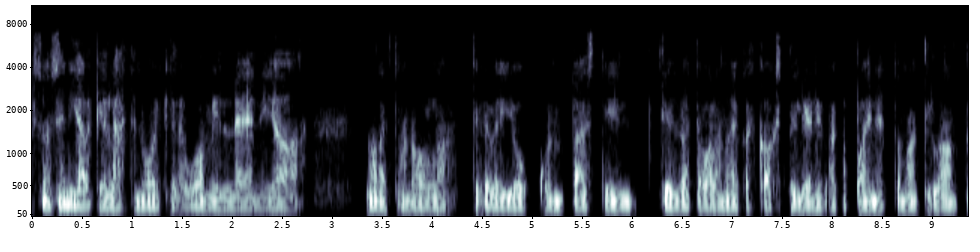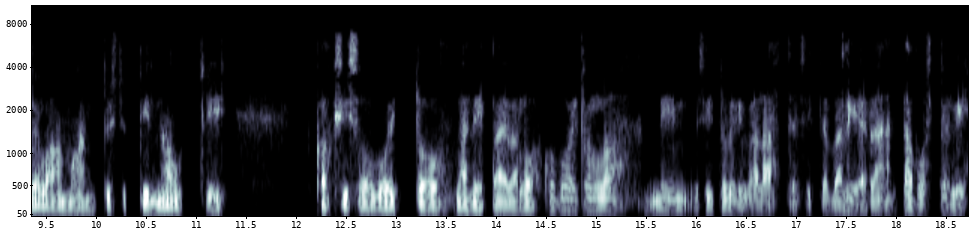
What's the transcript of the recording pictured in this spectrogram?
se on sen jälkeen lähtenyt oikeille uomilleen ja me aletaan olla terve joukkue. Me päästiin tietyllä tavalla noin kaksi peliä niin aika painettomaan tilaan pelaamaan. Me pystyttiin nauttimaan kaksi isoa voittoa välipäivä lohkovoitolla, niin siitä oli hyvä lähteä sitten välierään. Davos-peli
